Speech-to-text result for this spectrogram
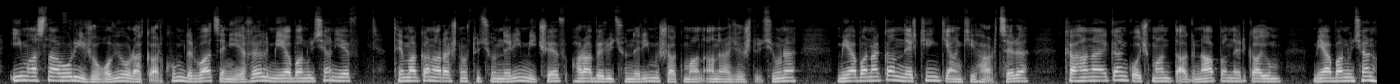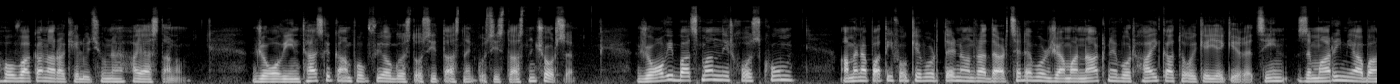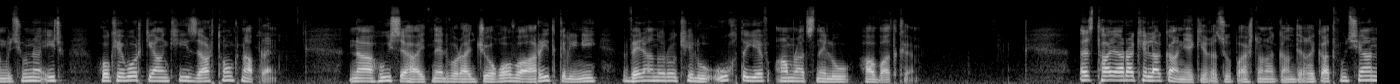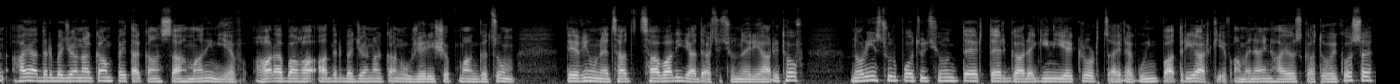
Իմ մասնավորի ժողովի օրակարգում դրված են եղել միաբանության եւ թեմական առաջնորդությունների միջև հարաբերությունների մշակման անհրաժեշտությունը, միաբանական ներքին կյանքի հարցերը, քահանայական կոչման տագնապը ներկայում, միաբանության հովվական առաքելությունը Հայաստանում։ Ժողովի ընթացքը կամփոփվի օգոստոսի 12-ից 14-ը։ Ժողովի բացմանն իր խոսքում ամենապատիվ հոգևոր տերն անդրադարձել է, որ ժամանակն է, որ հայ կաթողիկե եկեղեցին զմարի միաբանությունը իր հոգևոր կյանքի զարթոնքն ապրեն։ Նա հույս է հայտնել, որ այդ ժողովը առիթ կլինի վերանորոգելու ուխտը եւ ամրացնելու հավատքը։ Ըստ հայ առաքելական եկեղեցու պաշտոնական տեղեկատվության հայ-ադրբեջանական պետական սահմանին եւ Ղարաբաղի ադրբեջանական ուժերի շփման գծում տեղի ունեցած ցավալի իրադարձությունների առիթով Նորին Սուրբ Օծություն Տեր Տեր Գարեգին երկրորդ ծայրագույն պատրիարք եւ ամենայն հայոց կաթողիկոսը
